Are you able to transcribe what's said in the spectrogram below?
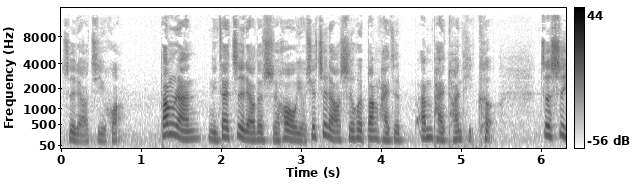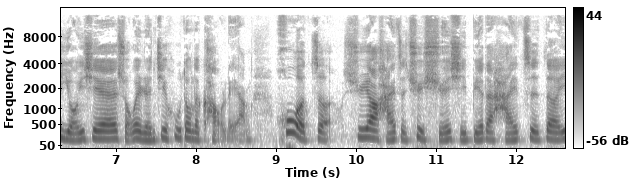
治疗计划。当然，你在治疗的时候，有些治疗师会帮孩子安排团体课，这是有一些所谓人际互动的考量，或者需要孩子去学习别的孩子的一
